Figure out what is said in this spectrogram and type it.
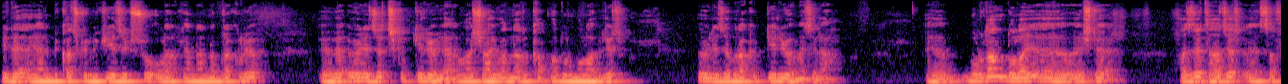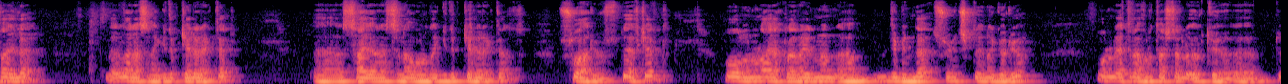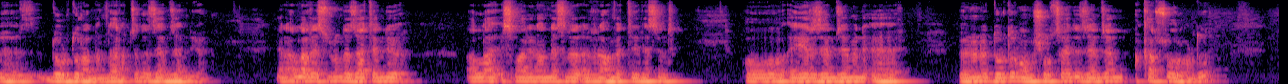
Bir de yani birkaç günlük yiyecek su olarak yanlarına bırakılıyor. Ve öylece çıkıp geliyor yani vahşi hayvanları kapma durumu olabilir. Öylece bırakıp geliyor mesela. E, buradan dolayı e, işte Hazreti Hacer e, Safa ile Merve arasına gidip gelerekten e, say arasına orada gidip gelerekten su arıyoruz derken oğlunun ayaklarının e, dibinde suyun çıktığını görüyor. Onun etrafını taşlarla örtüyor. E, e, anlamda Arapçada zemzem diyor. Yani Allah Resulü'nün de zaten diyor Allah İsmail'in annesine rahmet eylesin. O eğer zemzemin e, önünü durdurmamış olsaydı zemzem akarsu olurdu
